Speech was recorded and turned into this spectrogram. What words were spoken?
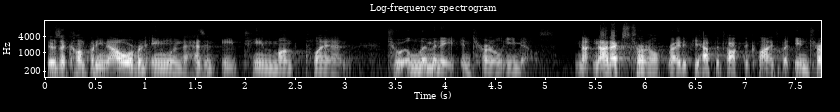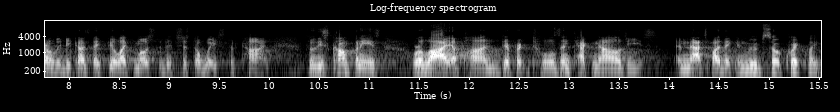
There's a company now over in England that has an 18 month plan to eliminate internal emails. Not, not external, right, if you have to talk to clients, but internally because they feel like most of it's just a waste of time. So these companies rely upon different tools and technologies, and that's why they can move so quickly.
